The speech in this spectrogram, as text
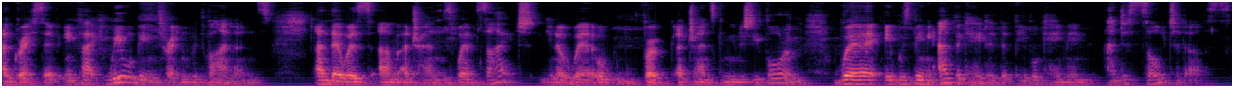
aggressive. In fact, we were being threatened with violence, and there was um, a trans website, you know, where for a trans community forum where it was being advocated that people came in and assaulted us.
